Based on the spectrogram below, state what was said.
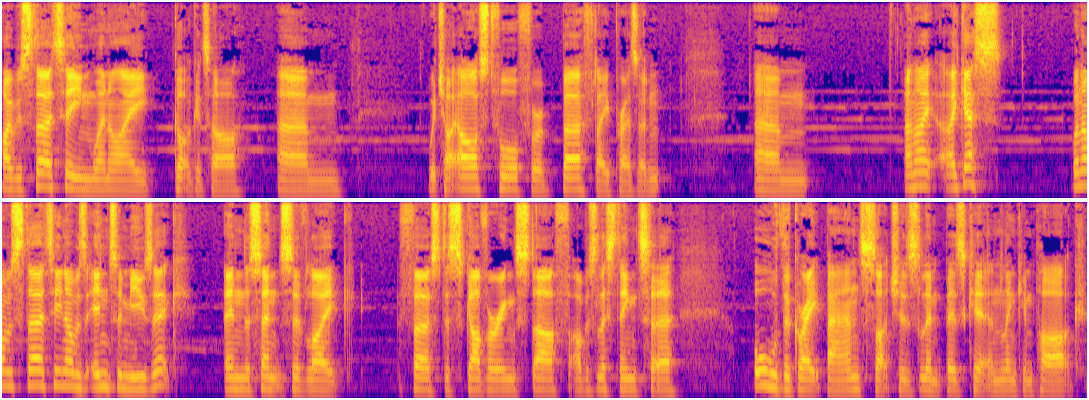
I was 13 when I got a guitar, um, which I asked for for a birthday present. Um, and I, I guess when I was 13, I was into music in the sense of like first discovering stuff, I was listening to all the great bands such as Limp Bizkit and Linkin Park,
